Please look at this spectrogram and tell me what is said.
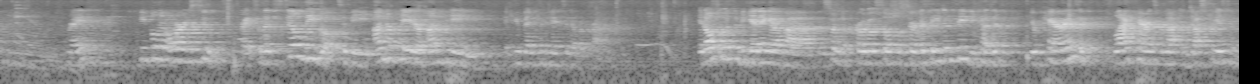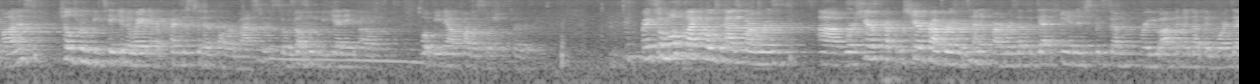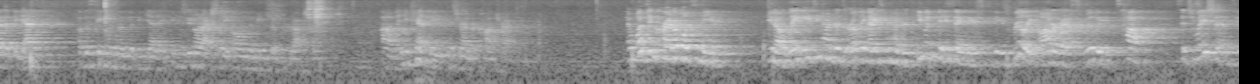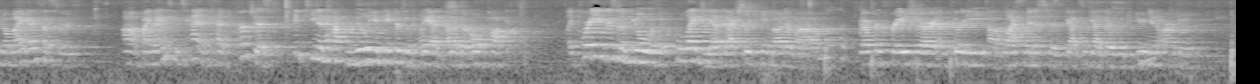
Right? People in orange suits, right? So that's still legal to be underpaid or unpaid if you've been convicted of a crime. It also was the beginning of uh, sort of the proto-social service agency because if your parents, if black parents were not industrious and honest, children would be taken away and apprenticed to their former masters. So it was also the beginning of what we now call the social. Right, so most black folks as farmers uh, were share, sharecroppers or tenant farmers. That's a debt peonage system where you often end up in more debt at the end of the season than the beginning because you don't actually own the means of production. Um, and you can't leave because you're under contract. And what's incredible to me you know, late 1800s, early 1900s, even facing these, these really onerous, really tough situations, you know, my ancestors, uh, by 1910, had purchased 15 and a half million acres of land out of their own pockets. Like 40 acres and a mule was a cool idea. It actually came out of um, Reverend Frazier and 30 uh, black ministers got together with the Union Army,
